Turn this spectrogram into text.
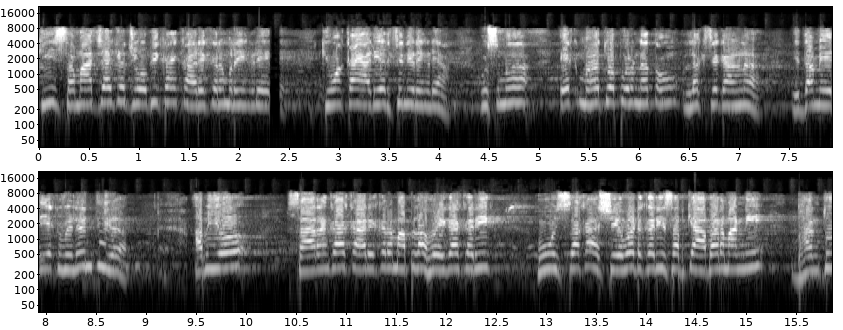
कि समाजा के जो भी काही कार्यक्रम रेंगडे किंवा काय अडीअडचणी रेंगड्या उसमें एक महत्त्वपूर्ण तो लक्ष्य घालणं. इदा मेरी एक विनंती है. अब यो सारा का कार्यक्रम आपला होएगा करी. हूँ इसका शेवट करी. सबके आभार माननी. भांगतू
